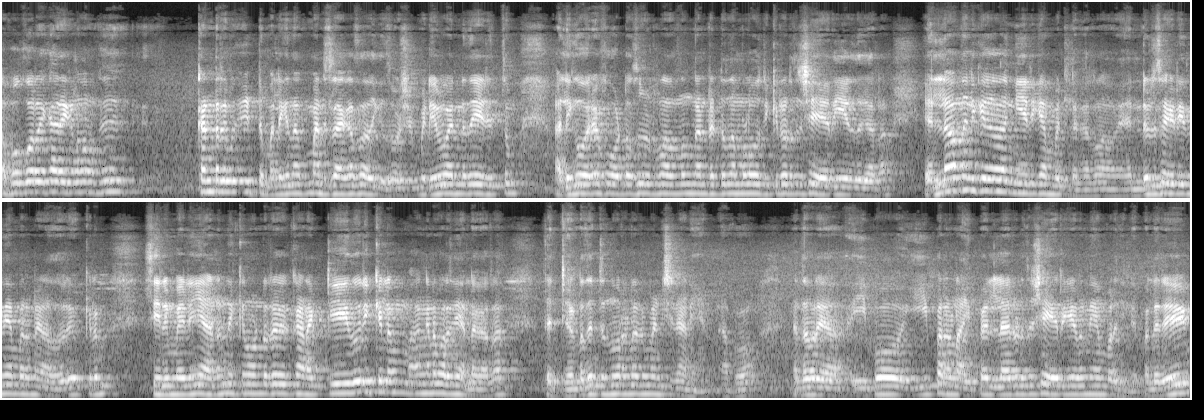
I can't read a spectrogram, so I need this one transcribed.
അപ്പോൾ കുറേ കാര്യങ്ങൾ നമുക്ക് കണ്ടറിവ് കിട്ടും. അല്ലെങ്കിൽ നമുക്ക് മനസ്സിലാക്കാൻ സാധിക്കും. സോഷ്യൽ മീഡിയയിൽ വരുന്നത് എഴുത്തും അല്ലെങ്കിൽ ഓരോ ഫോട്ടോസ് കിട്ടണമെന്നും കണ്ടിട്ട് നമ്മൾ ഒരിക്കലും എടുത്ത് ഷെയർ ചെയ്യരുത്. കാരണം എല്ലാം എനിക്ക് അംഗീകരിക്കാൻ പറ്റില്ല. കാരണം എന്റെ ഒരു സൈഡിൽ നിന്ന് ഞാൻ പറഞ്ഞത് അതൊരിക്കലും സിനിമയിൽ ഞാനും നിൽക്കുന്നതുകൊണ്ടൊരു കണക്ട് ചെയ്ത് ഒരിക്കലും അങ്ങനെ പറഞ്ഞതല്ല കാരണം തെറ്റേണ്ട തെറ്റെന്ന് പറയുന്ന ഒരു മനുഷ്യനാണ് ഞാൻ. അപ്പോൾ എന്താ പറയുക ഇപ്പോൾ ഈ പറയണ ഇപ്പോൾ എല്ലാവരും അടുത്ത് ഷെയർ ചെയ്യണമെന്ന് ഞാൻ പറഞ്ഞില്ല. പലരെയും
